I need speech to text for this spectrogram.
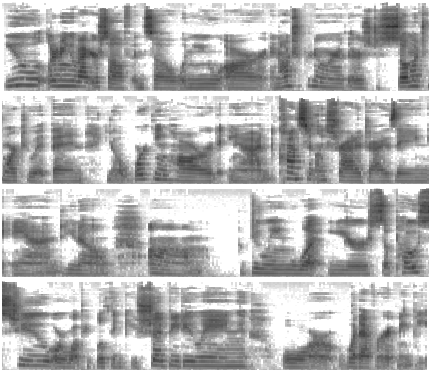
you learning about yourself and so when you are an entrepreneur there's just so much more to it than you know working hard and constantly strategizing and you know um doing what you're supposed to or what people think you should be doing or whatever it may be.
